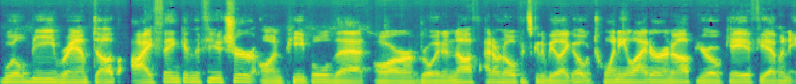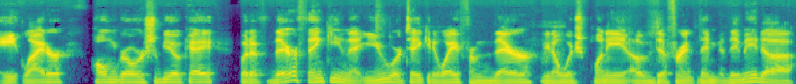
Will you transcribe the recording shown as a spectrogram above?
will be ramped up. I think in the future on people that are growing enough. I don't know if it's going to be like, oh, 20 lighter and up. You're okay if you have an eight lighter. Home grower should be okay. But if they're thinking that you are taking away from their, you know, which plenty of different, they they made a.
